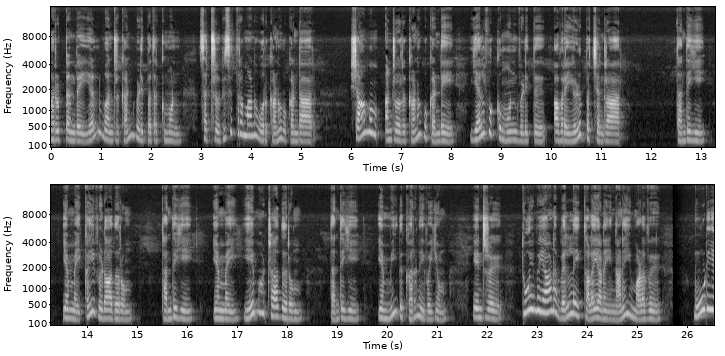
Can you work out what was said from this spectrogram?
அருட்டந்தை எல் அன்று கண் விழிப்பதற்கு முன் சற்று விசித்திரமான ஒரு கனவு கண்டார். ஷாமும் அன்றொரு கனவு கண்டே எல்வுக்கு முன் விழித்து அவரை எழுப்பச் சென்றார். தந்தையே எம்மை கைவிடாதிரும். தந்தையே எம்மை ஏமாற்றாதிரும். தந்தையே எம் மீது கருணை வையும் என்று தூய்மையான வெள்ளை தலையணை நனையும் அளவு மூடிய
